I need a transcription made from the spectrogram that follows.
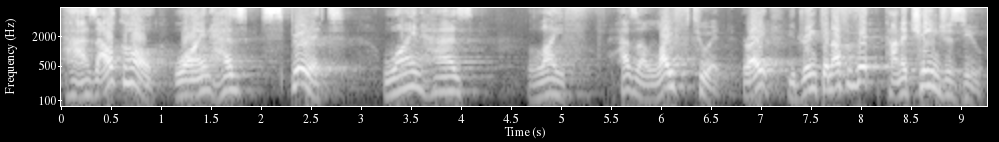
has alcohol, wine has spirit, wine has life, has a life to it, right? You drink enough of it, kind of changes you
